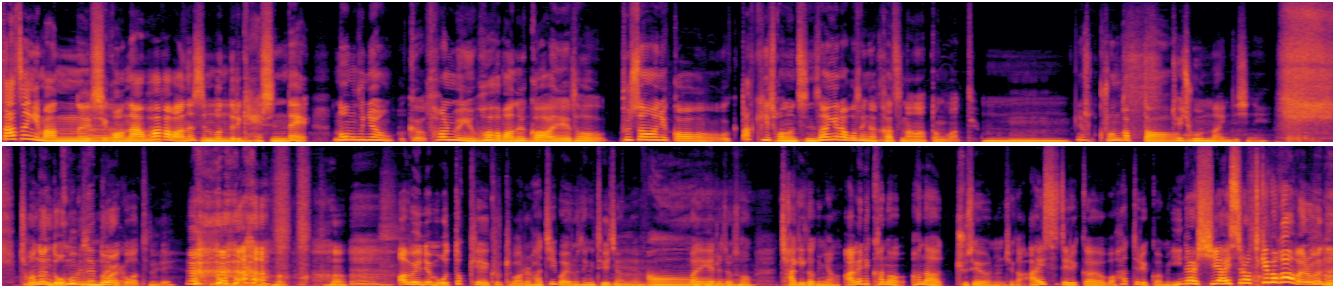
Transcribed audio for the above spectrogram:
짜증이 많으시거나 음, 음. 화가 많으신 음. 분들이 계신데 너무 그냥 그 삶이 화가 음. 많을까 해서 불쌍하니까 딱히 저는 진상이라고 생각하진 않았던 것 같아요. 음. 그냥 그런갑다. 되게 좋은 마인드시네. 저는 너무 분노할. 것 같은데. 아 왜냐면 어떻게 그렇게 말을 하지? 막 이런 생각이 들지 않나요? 음. 어. 만약 예를 들어서 자기가 그냥 아메리카노 하나 주세요 이러면 제가 아이스 드릴까요? 뭐 핫 드릴까요? 하면 이 날 씨 아이스를 어떻게 먹어? 막 이러면은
